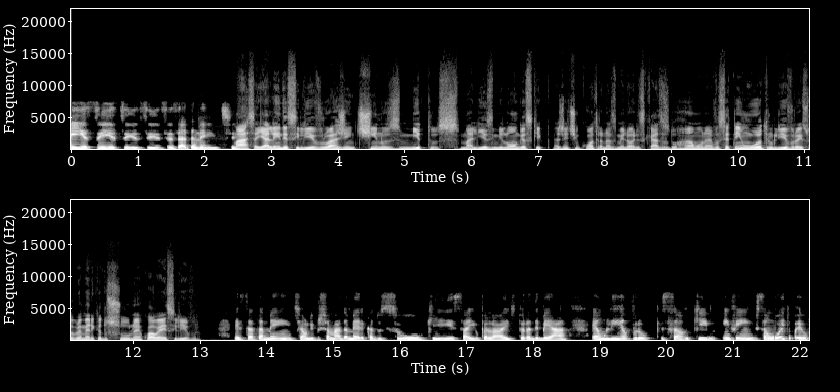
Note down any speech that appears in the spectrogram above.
Isso, isso, isso, isso, exatamente. Márcia, e além desse livro Argentinos, Mitos, Malias e Milongas, que a gente encontra nas melhores casas do ramo, né? Você tem um outro livro aí sobre a América do Sul, né? Qual é esse livro? Exatamente, é um livro chamado América do Sul, que saiu pela editora DBA. É um livro que, são, que enfim, são oito. Eu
